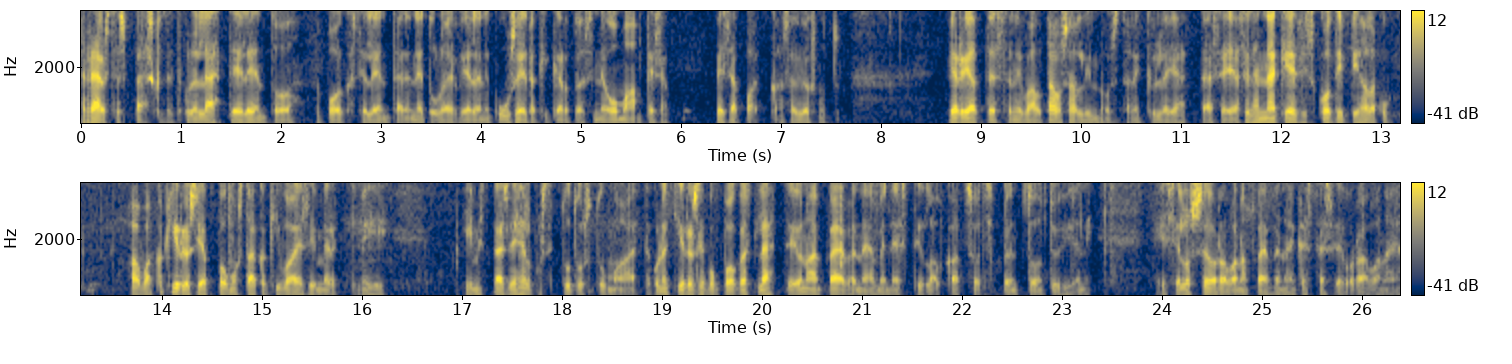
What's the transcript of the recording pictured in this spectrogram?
räystäspääskyt, että kun ne lähtee lentoon ja poikas ja lentää, niin ne tulee vielä niin kuin useitakin kertoja sinne omaan pesä, pesäpaikkaansa yöksi, mutta periaatteessa niin valtaosa linnuista niin kyllä jättää se. Ja senhän näkee siis kotipihalla, kun vaikka kirjosieppo on musta aika kiva esimerkki, mihin ihmiset pääsee helposti tutustumaan. Että kun ne kirjasivun poikasta lähtee jonain päivänä ja menee tilalla katsoa, että se pönttö on tyhjä, niin ei siellä ole seuraavana päivänä eikä sitä seuraavana. Ja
